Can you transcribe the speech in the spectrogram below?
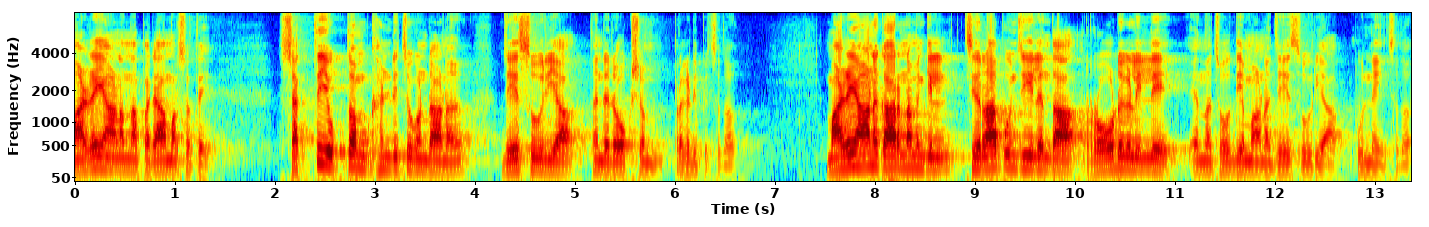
മഴയാണെന്ന പരാമർശത്തെ ശക്തിയുക്തം ഖണ്ഡിച്ചുകൊണ്ടാണ് ജയസൂര്യ തന്റെ രോക്ഷം പ്രകടിപ്പിച്ചത്. മഴയാണ് കാരണമെങ്കിൽ ചിറാപുഞ്ചിയിൽ എന്താ റോഡുകളില്ലേ എന്ന ചോദ്യമാണ് ജയസൂര്യ ഉന്നയിച്ചത്.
